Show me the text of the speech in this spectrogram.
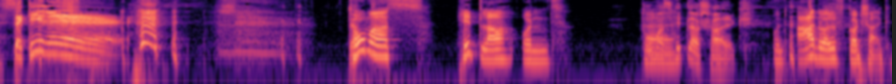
Sekire! Thomas Hitler und, Thomas Äh. Hitlerschalk. und Adolf Gottschalk.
